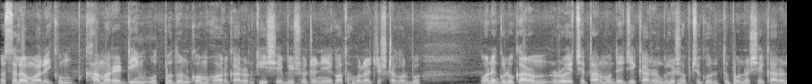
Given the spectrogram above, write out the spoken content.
আসসালামু আলাইকুম। খামারে ডিম উৎপাদন কম হওয়ার কারণ কি সে বিষয়টা নিয়ে কথা বলার চেষ্টা করব। অনেকগুলো কারণ রয়েছে, তার মধ্যে যে কারণগুলো সবচেয়ে গুরুত্বপূর্ণ, সে কারণ,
